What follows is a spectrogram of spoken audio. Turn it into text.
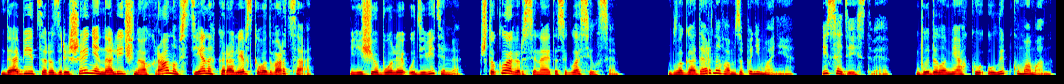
Добиться разрешения на личную охрану в стенах королевского дворца. Еще более удивительно, что Клаверси на это согласился. Благодарна вам за понимание и содействие. Выдала мягкую улыбку маман,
